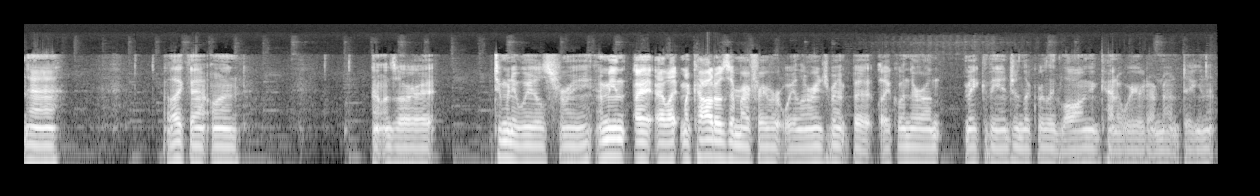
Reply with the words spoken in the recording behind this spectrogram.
Nah. I like that one. That one's alright. Too many wheels for me. I mean, I, I like Mikados are my favorite wheel arrangement, but like when they're on, make the engine look really long and kind of weird, I'm not digging it.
